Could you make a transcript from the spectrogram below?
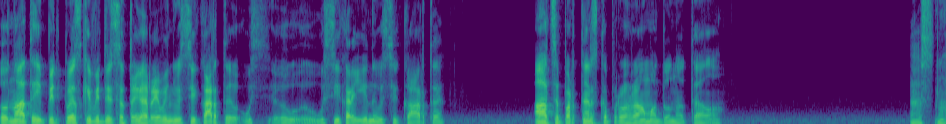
Донати і підписки від 10 гривень, усі карти, усі, усі країни, усі карти. А, це партнерська програма Donatello. Ясно.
